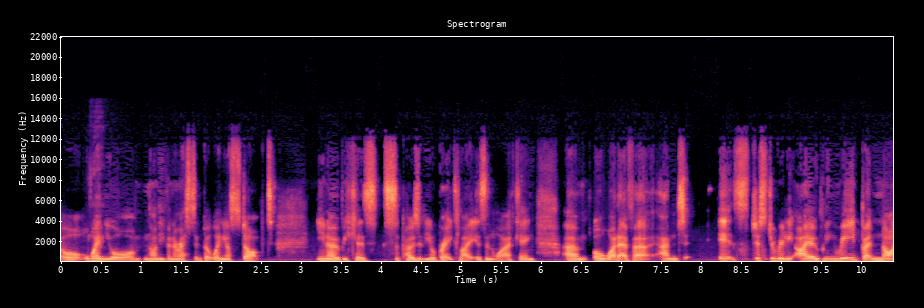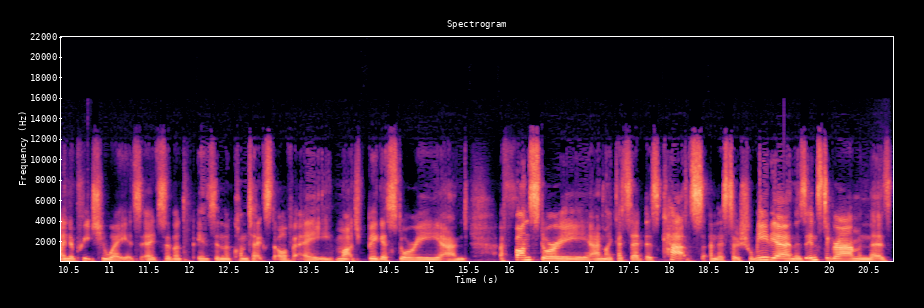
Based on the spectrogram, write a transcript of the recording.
or when you're not even arrested but when you're stopped you know, because supposedly your brake light isn't working um, or whatever. And it's just a really eye-opening read, but not in a preachy way. It's it's in the it's in the context of a much bigger story and a fun story. And like I said, there's cats and there's social media and there's Instagram and there's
